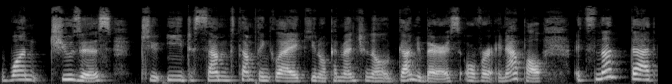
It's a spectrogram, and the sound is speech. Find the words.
one chooses to eat some something like you know conventional gummy bears over an apple it's not that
